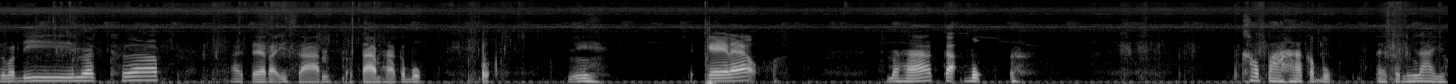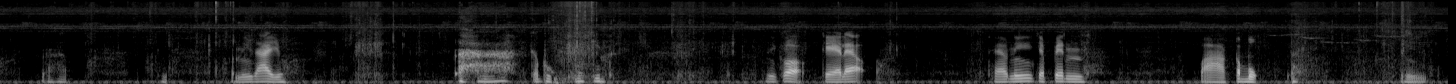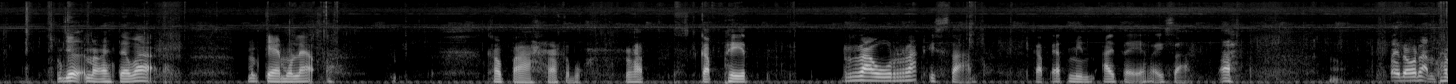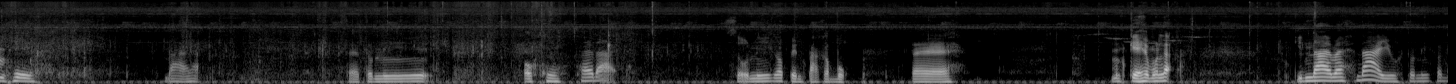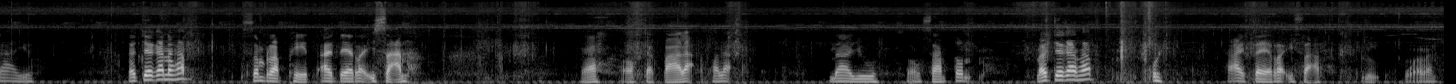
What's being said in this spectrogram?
สวัสดีนะครับไอแต่ละอีสานมาตามหากระบุก นี่จะแกแล้ว มาหากระบุก เข้าป่าหากระบุก แต่ตัวนี้ได้อยู่นะครับตัวนี้ได้อยู่หากระบุกมากิน นี่ก็แก่แล้ว แถวนี้จะเป็นป่ากระบุกนี่ เยอะหน่อย แต่ว่ามันแก่หมดแล้ว เข้าป่าหากระบุกนะครับ กับเพจเรารักอีสานกับแอดมินไอแต่ไรอีสานอะไปรอดับทำเพลงได้ละแต่ตัวนี้ โอเค ใช้ได้ โซนนี้ก็เป็นปลากระบุก แต่มันแก่หมดละ กินได้ไหมได้อยู่ ตัวนี้ก็ได้อยู่ แล้วเจอกันนะครับสำหรับเพจไอแต่ละอีสานนะออกจากป่าละพอละได้อยู่สองสามต้น แล้วเจอกันครับ อุ้ยไอแต่ละอีสานนี่หัวมัน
